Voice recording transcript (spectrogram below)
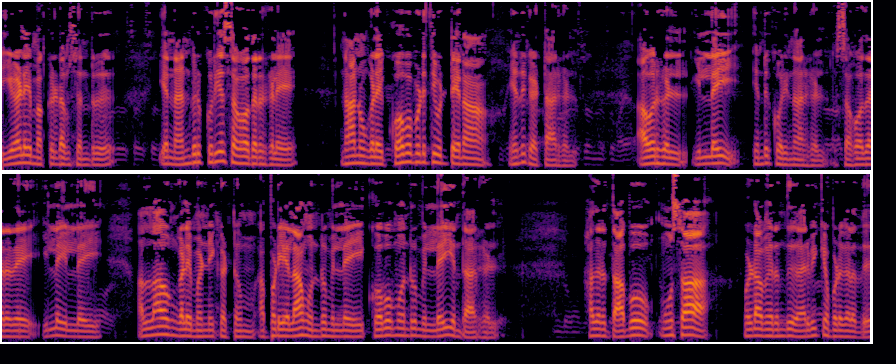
ஏழை மக்களிடம் சென்று என் அன்பிற்குரிய சகோதரர்களே நான் உங்களை கோபப்படுத்தி விட்டேனா? என்று கேட்டார்கள். அவர்கள் இல்லை என்று கூறினார்கள். சகோதரரே இல்லை இல்லை. அல்லாஹ் உங்களை மன்னிக்கட்டும். அப்படியெல்லாம் ஒன்றும் இல்லை கோபம் ஒன்றும் இல்லை என்றார்கள். ஹதரத் அபு மூசா விடமிருந்து அறிவிக்கப்படுகிறது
